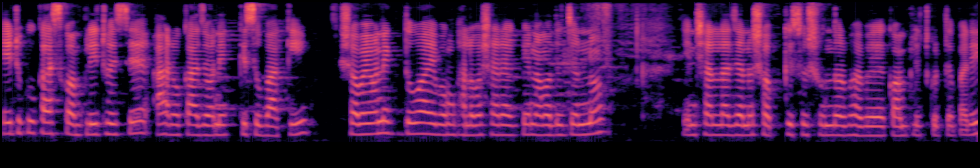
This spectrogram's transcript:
এইটুকু কাজ কমপ্লিট হয়েছে, আরও কাজ অনেক কিছু বাকি। সবাই অনেক দোয়া এবং ভালোবাসা রাখবেন আমাদের জন্য। ইনশাল্লাহ যেন সব কিছু সুন্দরভাবে কমপ্লিট করতে পারি।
